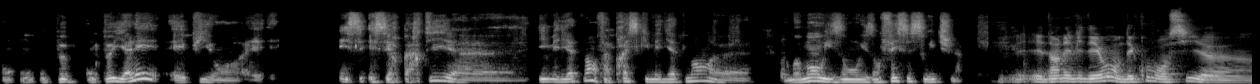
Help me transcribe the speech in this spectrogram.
on, on, peut, on peut y aller. Et puis on, et, et c'est reparti euh, immédiatement, enfin presque immédiatement. Euh, au moment où ils ont, ils ont fait ce switch là. Et dans les vidéos, on découvre aussi euh,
